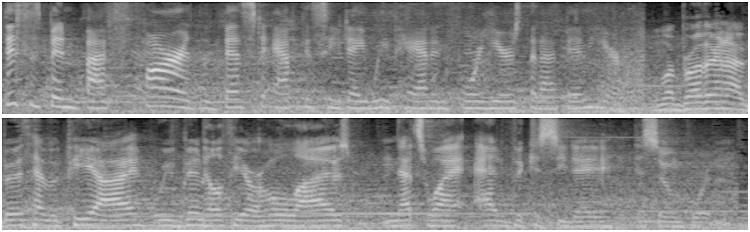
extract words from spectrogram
This has been by far the best advocacy day we've had in four years that I've been here. Well, my brother and I both have a PI. We've been healthy our whole lives, and that's why Advocacy Day is so important.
